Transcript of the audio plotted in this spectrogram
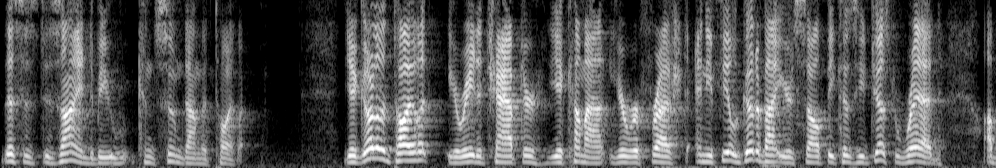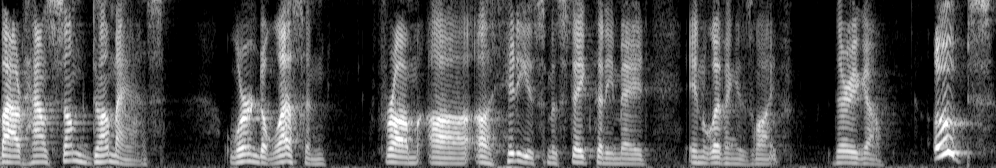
This is designed to be consumed on the toilet. You go to the toilet, you read a chapter, you come out, you're refreshed, and you feel good about yourself because you just read about how some dumbass learned a lesson from uh, a hideous mistake that he made in living his life. There you go. Oops!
